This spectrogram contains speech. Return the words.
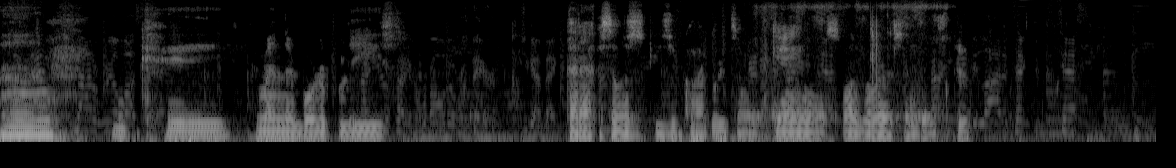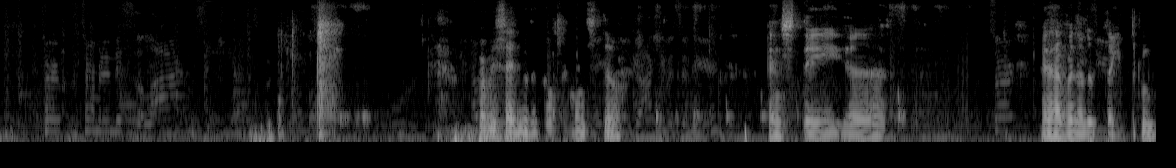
Um, okay. Commander, Border Police. Caracas was accused of collaborating with a gang and smugglers sentenced to there? Lie detector test. Ter- determining this is a lie. Let me see what you got. This fucking rumble. probably side with the government still and stay uh and have another playthrough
